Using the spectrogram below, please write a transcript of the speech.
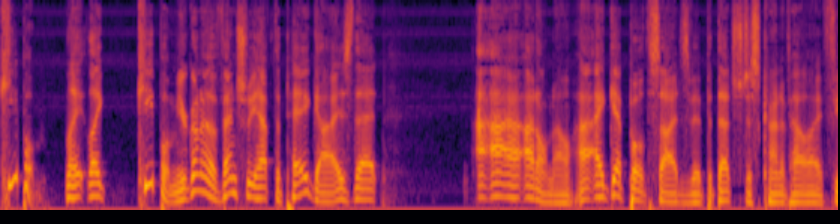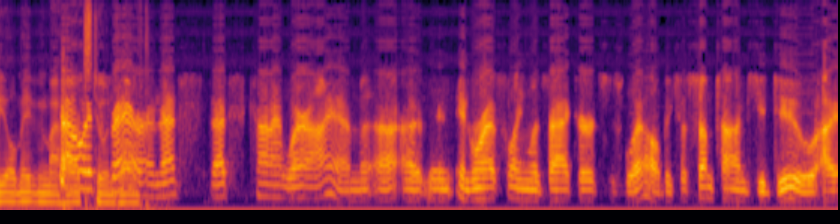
keep them. Like like keep them. You're going to eventually have to pay guys that I, I, I don't know. I, I, get both sides of it, but that's just kind of how I feel. Maybe my no, heart's it's too fair, involved. and that's that's kind of where I am uh, uh, in, in wrestling with Zach Ertz as well. Because sometimes you do. I,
